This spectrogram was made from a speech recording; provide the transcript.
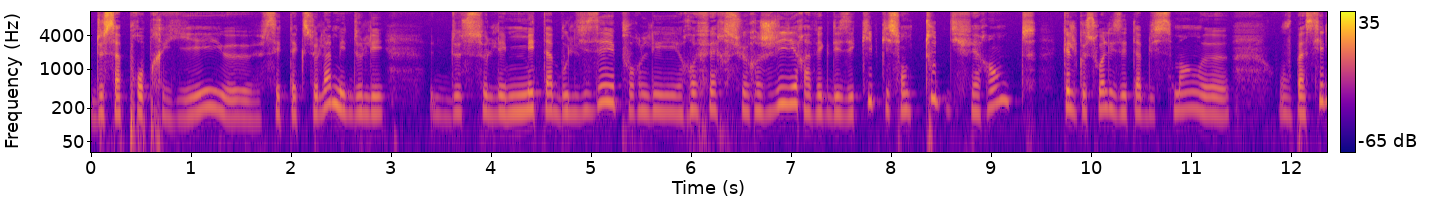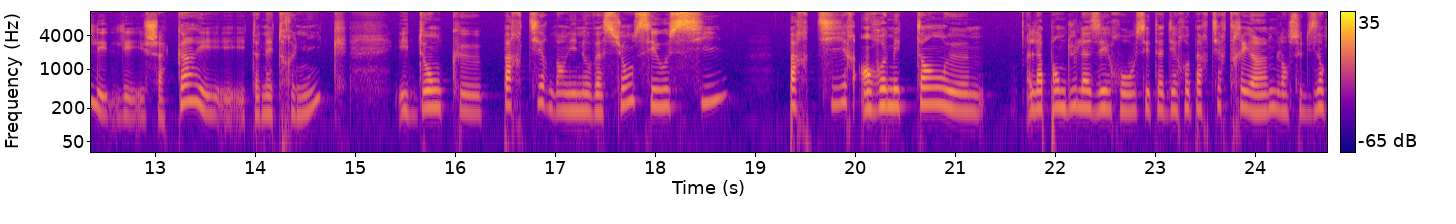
de s'approprier euh, ces textes-là, mais de les de se les métaboliser pour les refaire surgir avec des équipes qui sont toutes différentes, quels que soient les établissements euh, où vous passez. Les, chacun est, un être unique. Et donc, euh, partir dans l'innovation, c'est aussi partir en remettant euh, la pendule à zéro, c'est-à-dire repartir très humble en se disant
